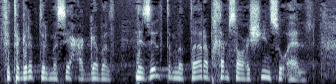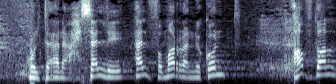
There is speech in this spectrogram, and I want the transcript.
في تجربة المسيح على الجبل. نزلت من الطيارة ب 25 سؤال. قلت أنا أحسن لي ألف مرة أن كنت أفضل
